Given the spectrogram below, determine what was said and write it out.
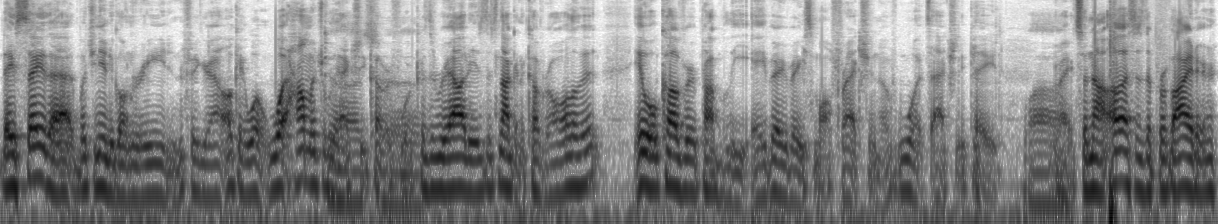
They say that, but you need to go and read and figure out, okay, well, what, how much will they actually cover for? Because the reality is, it's not going to cover all of it. It will cover probably a very, very small fraction of what's actually paid. Wow. Right. So now, us as the provider,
